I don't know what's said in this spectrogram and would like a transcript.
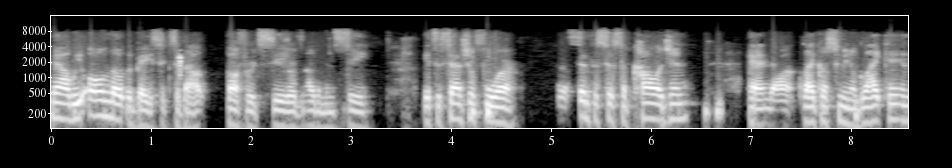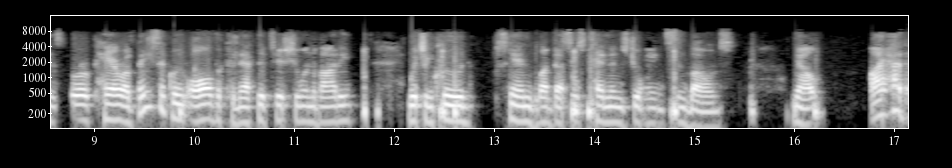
Now, we all know the basics about buffered C or vitamin C. It's essential for the synthesis of collagen and uh, glycosaminoglycans for repair of basically all the connective tissue in the body, which include skin, blood vessels, tendons, joints, and bones. Now, I have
